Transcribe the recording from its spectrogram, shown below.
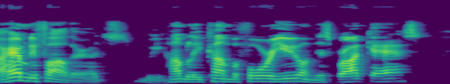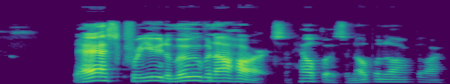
Our Heavenly Father, as we humbly come before you on this broadcast, to ask for you to move in our hearts and help us and open up our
